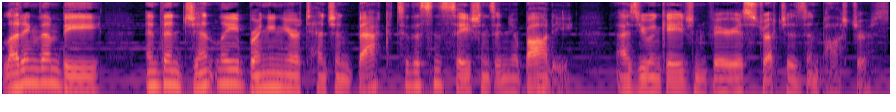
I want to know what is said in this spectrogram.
letting them be, and then gently bringing your attention back to the sensations in your body as you engage in various stretches and postures.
